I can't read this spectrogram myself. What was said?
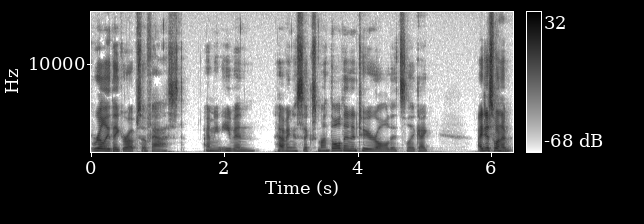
really they grow up so fast. I mean, even having a six month old and a two year old, it's like I, I just want to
